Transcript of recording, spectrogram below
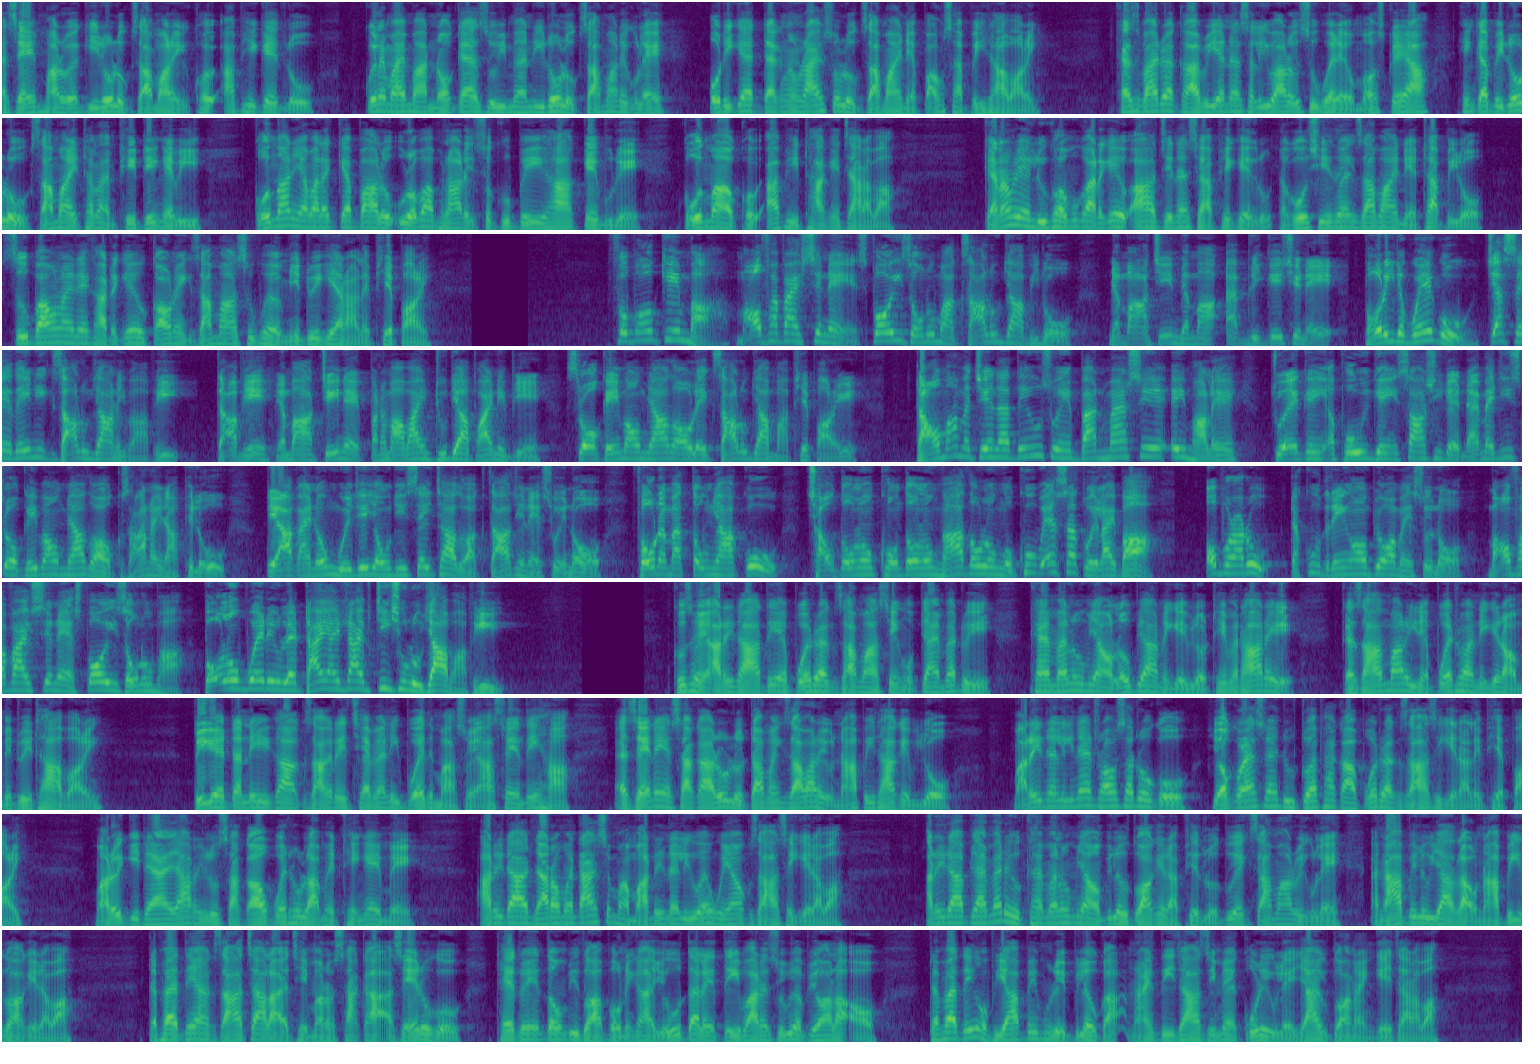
အစဲမာရိုအကီတို့လိုကစားမတွေကိုခေါ်အားဖြစ်ခဲ့သလိုကွင်းလယ်ပိုင်းမှာ Nogat Zubimani တို့လိုကစားမတွေကိုလည်း Odigat Declan Rice တို့လိုကစားမတွေနဲ့ပေါင်းစပ်ပေးထားပါတယ်။ကန်စပိုင်းတွေကဂါဘရီယယ်နဲ့ဆလီဗာတို့အစုဖွဲ့တဲ့မော်စကယာဟင်ကပီတို့လိုကစားမတွေထပ်မံဖြည့်တင်းခဲ့ပြီး ဂိုးသားနေရာမှာလည်းကက်ပါလိုဥရောပဖလားတွေစကူပေးဟာခဲ့မှုတဲ့ဂိုးသမားကိုခုတ်အားဖြည့်ထားခဲ့ကြတာပါကန်နောက်ရဲ့လူခေါ်မှုကတကယ်ကိုအားကျင်းတဲ့ဆရာဖြစ်ခဲ့သလိုငကိုရှင်းသွဲကစားမတွေနဲ့ထပ်ပြီးတော့စူပေါင်းလိုက်တဲ့အခါတကယ်ကိုကောင်းတဲ့ကစားမအစုဖွဲ့ကိုမြင်တွေ့ခဲ့ရတာလည်းဖြစ်ပါတယ် Football Game မှာ Malphite ရှင်းနဲ့ Sport Zone တို့မှာကစားလို့ရပြီးတော့မြန်မာချင်းမြန်မာ application နဲ့ body တပွဲကိုကြက်ဆယ်သိန်းကြီးကစားလို့ရနေပါပြီ။ဒါအပြင်မြန်မာချင်းနဲ့ပထမပိုင်းဒုတိယပိုင်းတွေပြင် slot game ပေါင်းများစွာကိုလည်းကစားလို့ရမှာဖြစ်ပါတယ်။ တောင်မှမကျင်တဲ့သေးဘူးဆိုရင် Batman ရဲ့အိမ်မှာလည်းကျွဲကိန်းအဖိုးကြီးကိန်းအစရှိတဲ့နာမည်ကြီး slot game ပေါင်းများစွာကိုကစားနိုင်တာဖြစ်လို့တရားကိုင်တော့ငွေကြေးယုံကြည်စိတ်ချစွာကစားခြင်းနဲ့ဆိုရင်တော့ဖုန်းနံပါတ်39 63လုံးခွန်3လုံး53လုံးကိုခုပဲဆက်သွယ်လိုက်ပါ။ Opera တို့တခုသတင်းကောင်းပြောရမယ်ဆိုရင်တော့ Mount 55နဲ့ Sport Zone တို့မှာဘောလုံးပွဲတွေကိုလည်း Direct Live ကြည့်ရှုလို့ရပါပြီခုဆိုရင်အာရီတာအသင်းရဲ့ပွဲထွက်ကစားမအဆင့်ကိုပြိုင်ဘက်တွေခံမှန်းလို့မရအောင်လုပ်ပြနေခဲ့ပြီးတော့ထင်မထားတဲ့ကစားသမားတွေနဲ့ပွဲထွက်နေကြတာကိုမြင်တွေ့ထားရပါတယ် ပြီးခဲ့တဲ့နေ့ကကစားကြတဲ့ချန်ပီယံလိပွဲတွေမှာဆိုရင်အာဆင်အသင်းဟာအဇဲနဲ့ဆာကာတို့လိုတာမိုင်ကစားမတွေကိုနားပေးထားခဲ့ပြီးတော့မာရီနယ်လီနဲ့ထရော့ဆတ်တို့ကိုယော်ဂရက်စ်နဲ့ဒူတွဲဖက်ကပွဲထွက်ကစားစီခဲ့တာလည်းဖြစ်ပါတယ်မာရီကီတန်ရရီလိုဆာကာကိုပွဲထုတ်လာမဲ့ထင်ခဲ့မိအာရီတာညာတော်မန်တိုင်းစမှာမာရီနယ်လီဝဲဝင်ရောက်ကစားစီခဲ့တာပါအာရီတာပြိုင်ဘက်တွေကိုခံမှန်းလို့မရအောင်ပြုလုပ်သွားခဲ့တာဖြစ်လို့သူ့ရဲ့ကစားမတွေကိုလည်းအနာပေးလို့ရသလောက်အနာပေးသွားခဲ့တာပါတစ်ဖက်တင်းကစားကြလာတဲ့အချိန်မှာတော့ဆာကာအစဲတို့ကိုထဲသွင်းအသုံးပြုသွားပုံတွေကရိုးတက်လဲသေးပါတယ်ဆိုပြီးပြောလာအောင် တစ်ဖက်တင်းကိုဖိအားပေးမှုတွေပြုလုပ်ကအနိုင်သေးချာစီမဲ့ဂိုးတွေကိုလည်းရယူသွားနိုင်ခဲ့ကြတာပါ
